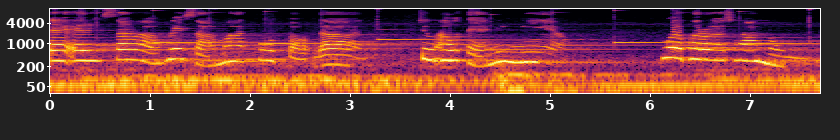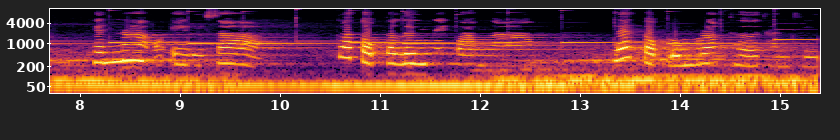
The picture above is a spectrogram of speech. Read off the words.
แต่เอลิซาไม่สามารถพูดตอบได้ จึงเอาแต่นิ่งเงียบ เมื่อพระราชาหนุ่มเห็นหน้าของเอลิซาก็ตกตะลึงในความงาม และตกหลุมรักเธอทันที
